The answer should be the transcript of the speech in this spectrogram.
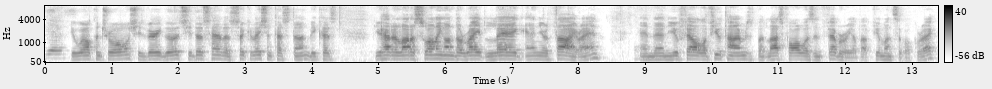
Yes. you're well controlled. She's very good. She does have a circulation test done because you had a lot of swelling on the right leg and your thigh, right? And then you fell a few times, but last fall was in February, about a few months ago, correct?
